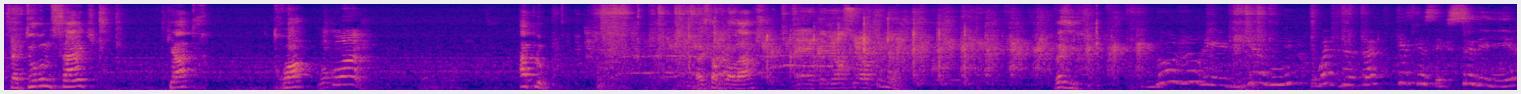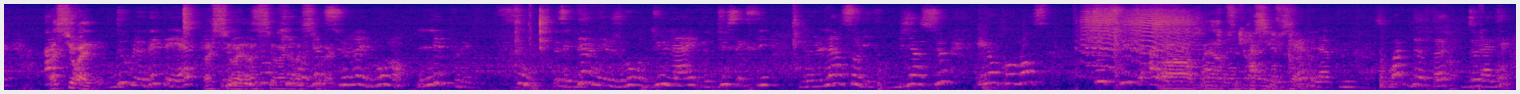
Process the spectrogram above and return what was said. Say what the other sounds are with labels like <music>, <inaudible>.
Ça tourne, 5, 4, 3, Bon courage aplomb. Reste en plan large. Eh, t'as mis en sourire tout le monde. Vas-y. Bonjour et bienvenue. What the fuck? Qu'est-ce que c'est que ce délire? Reste sur elle. WTF. Reste sur elle, qui elle, revient sur elle. sur les moments les plus fous de ces derniers jours, du live, du sexy, de l'insolite, bien sûr. Et on commence tout de suite avec Ah, la merde, c'est chanson possible, ça. américaine la plus What the fuck de l'année.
